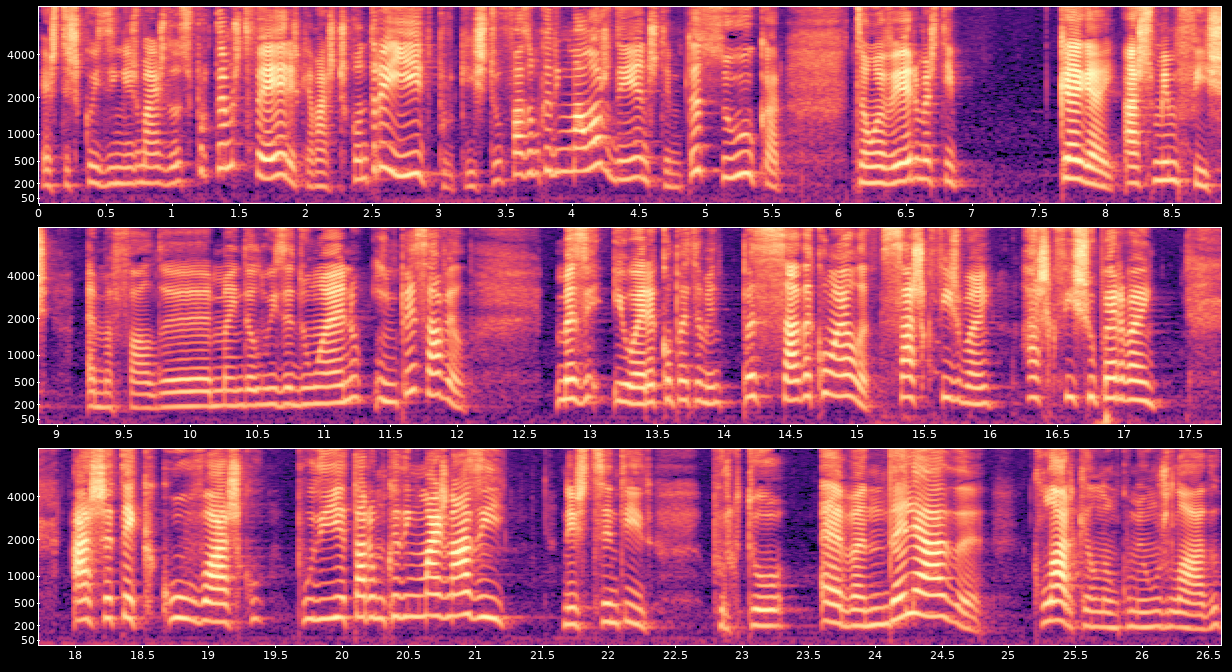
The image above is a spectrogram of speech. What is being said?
estas coisinhas mais doces porque estamos de férias, que é mais descontraído, porque isto faz um bocadinho mal aos dentes, tem muito açúcar. Estão a ver? Mas tipo, caguei, acho mesmo fixe. A Mafalda, mãe da Luísa de um ano, impensável. Mas eu era completamente passada com ela. Se acho que fiz bem, acho que fiz super bem. Acho até que com o Vasco podia estar um bocadinho mais nazi, neste sentido, porque estou abandalhada. Claro que ele não comeu um gelado,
